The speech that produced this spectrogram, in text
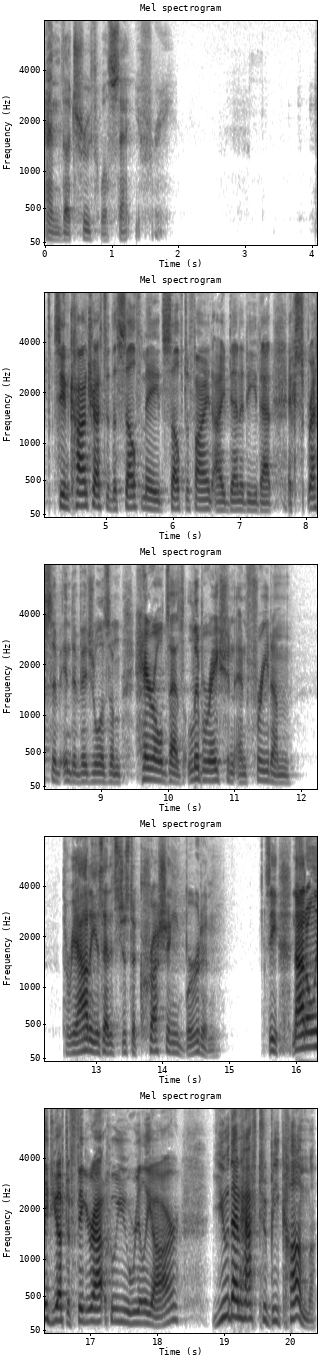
and the truth will set you free. See, in contrast to the self made, self defined identity that expressive individualism heralds as liberation and freedom, the reality is that it's just a crushing burden. See, not only do you have to figure out who you really are, you then have to become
